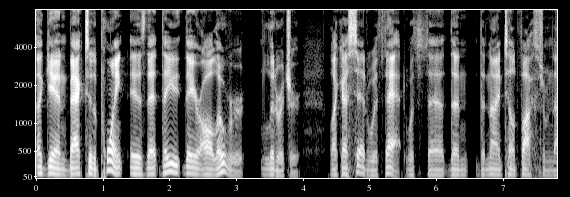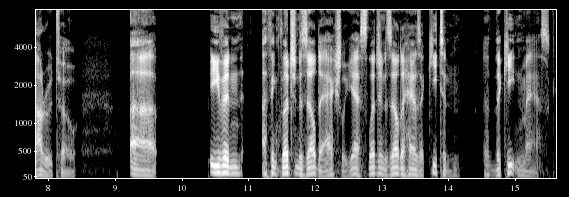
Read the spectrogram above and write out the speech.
again, back to the point is that they they are all over literature. Like I said, with that, with the the the nine-tailed fox from Naruto, uh, even I think Legend of Zelda. Actually, yes, Legend of Zelda has a Keaton, uh, the Keaton mask,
